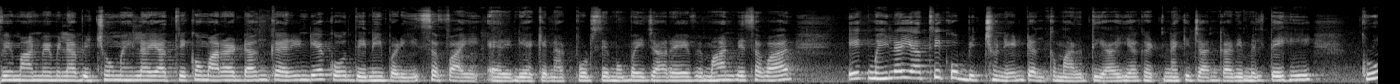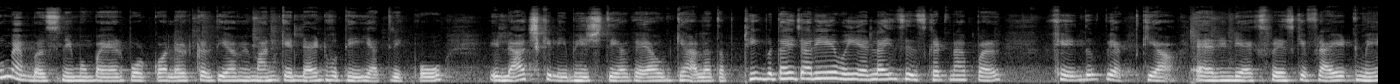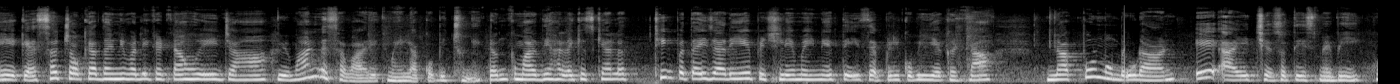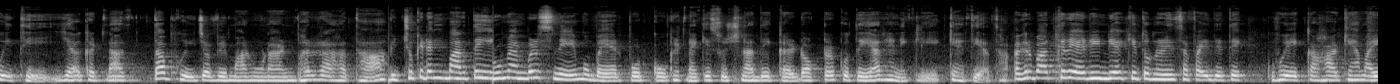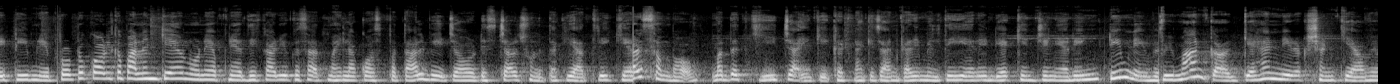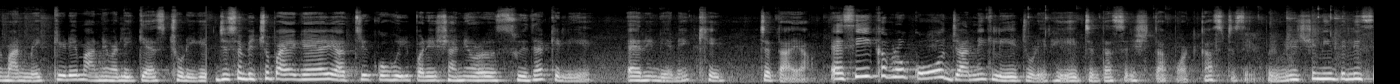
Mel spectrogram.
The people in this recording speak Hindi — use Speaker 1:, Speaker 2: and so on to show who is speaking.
Speaker 1: विमान में मिला बिच्छू। महिला यात्री को मारा डंक। एयर इंडिया को देनी पड़ी सफ़ाई। एयर इंडिया के नागपुर से मुंबई जा रहे विमान में सवार एक महिला यात्री को बिच्छू ने डंक मार दिया। यह घटना की जानकारी मिलते ही क्रू मेंबर्स ने मुंबई एयरपोर्ट को अलर्ट कर दिया। विमान के लैंड होते ही यात्री को इलाज के लिए भेज दिया गया। उनकी हालत अब ठीक बताई जा रही है। वही एयरलाइंस इस घटना पर खेद व्यक्त किया। एयर इंडिया एक्सप्रेस की फ़्लाइट में एक ऐसा चौका देने वाली घटना हुई जहाँ विमान में सवार एक महिला को भी छुने डंक मार दिया हालाँकि उसकी हालत ठीक बताई जा रही है। पिछले महीने तेईस अप्रैल को भी यह घटना नागपुर, मुंबई उड़ान ए आई में भी हुई थी। यह घटना तब हुई जब विमान उड़ान भर रहा था। बिच्छू के डंग मारते ही क्रू मेंबर्स ने मुंबई एयरपोर्ट को घटना की सूचना देकर डॉक्टर को तैयार रहने के लिए कह दिया था। अगर बात करें एयर इंडिया की तो उन्होंने सफ़ाई देते हुए कहा कि हमारी टीम ने प्रोटोकॉल का पालन किया उन्होंने अपने अधिकारियों के साथ महिला को अस्पताल भेजा और डिस्चार्ज होने तक यात्री की हर संभव मदद की जाएगी। घटना की जानकारी मिलती ही एयर इंडिया की इंजीनियरिंग टीम ने विमान का गहन निरीक्षण किया। विमान में कीड़े मारने वाली गैस छोड़ी गई, जिसमें बिच्छू पाया गया यात्री को हुई परेशानी और सुविधा के लिए एयर इंडिया ने खेद जताया। ऐसी ही खबरों को जानने के लिए जुड़े रहिए जनता सरिश्ता पॉडकास्ट से। परमेश नई दिल्ली से।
